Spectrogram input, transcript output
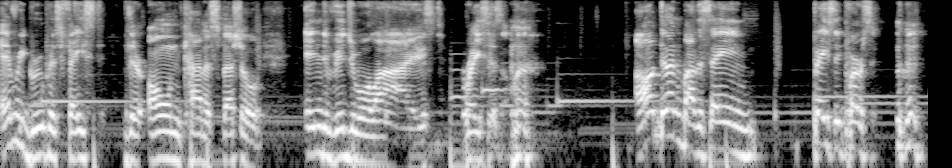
every group has faced their own kind of special individualized racism. All done by the same basic person.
